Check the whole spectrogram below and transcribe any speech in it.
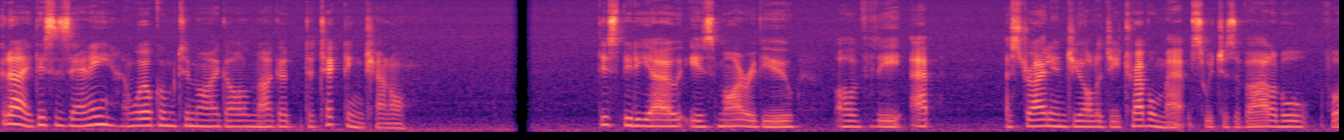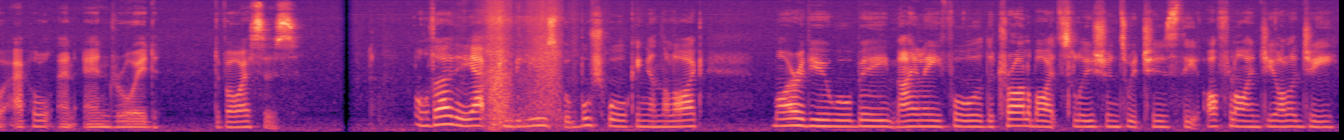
G'day, this is Annie and welcome to my Gold Nugget Detecting channel. This video is my review of the app Australian Geology Travel Maps which is available for Apple and Android devices. Although the app can be used for bushwalking and the like, my review will be mainly for the Trilobite Solutions which is the offline geology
